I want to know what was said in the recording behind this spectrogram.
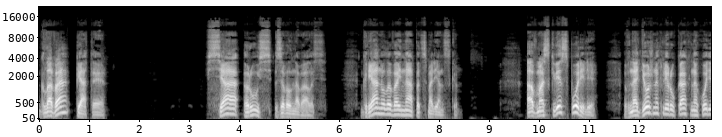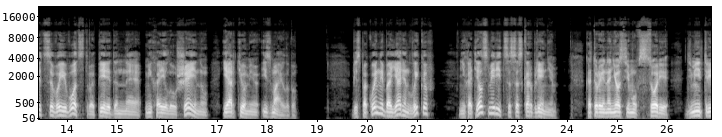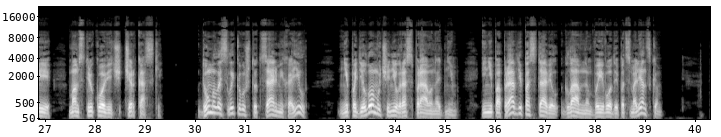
Глава пятая Вся Русь заволновалась. Грянула война под Смоленском. А в Москве спорили, в надежных ли руках находится воеводство, переданное Михаилу Ушейну и Артемию Измайлову. Беспокойный боярин Лыков не хотел смириться с оскорблением, которое нанес ему в ссоре Дмитрий Мамстрюкович Черкасский. Думалось Лыкову, что царь Михаил не по делам учинил расправу над ним и не по правде поставил главным воеводой под Смоленском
